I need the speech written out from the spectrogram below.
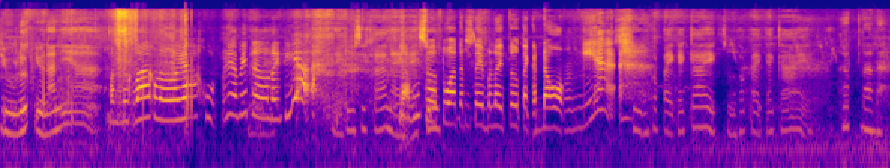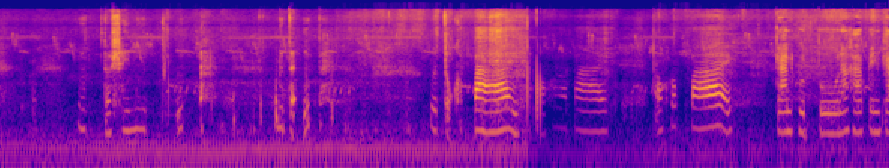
อยู่ลึกอยู่นะเนี่ย มันลึกมากเลยอะขุดเนี่ยไม่เจอเลยเนี่ยไหนดูสิคะไหนอยากไหนให้เจซูอมตัวเต็มๆมาเลยเจอแต่กระดองอย่างเงี้ยซูมเข้าไปใกล้ๆซูมเข้าไปใกล้อึบนั่นนะอึบเราใช้มืออึบมือแต่อึบมือตกเข้าไปเอาเข้าไปเอาเข้าไปๆการขุดปูนะคะเป็นก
